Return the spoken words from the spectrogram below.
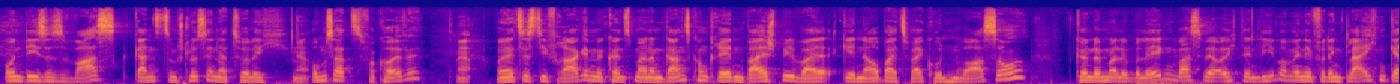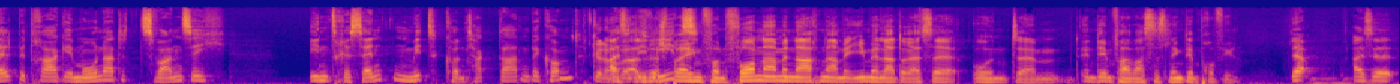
Und dieses was ganz zum Schluss sind natürlich ja. Umsatz, Verkäufe. Ja. Und jetzt ist die Frage, wir können es mal einem ganz konkreten Beispiel, weil genau bei zwei Kunden war es so, könnt ihr mal überlegen, was wäre euch denn lieber, wenn ihr für den gleichen Geldbetrag im Monat 20 Interessenten mit Kontaktdaten bekommt. Genau, also, also wir Leads. sprechen von Vorname, Nachname, E-Mail-Adresse und ähm, in dem Fall was ist LinkedIn-Profil. Ja, also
